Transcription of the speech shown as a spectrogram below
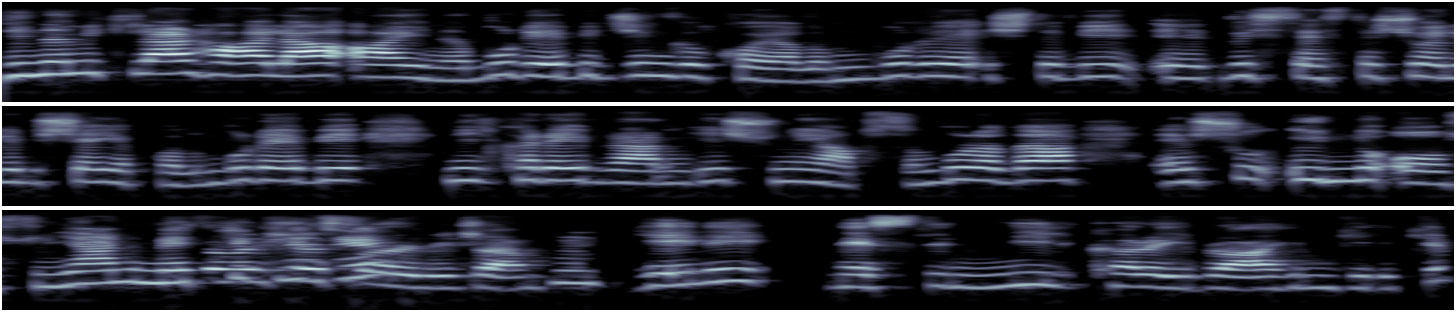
dinamikler hala aynı. Buraya bir jingle koyalım. Buraya işte bir e, dış seste şöyle bir şey yapalım. Buraya bir Nil Karaibrahimgil şunu yapsın. Burada e, şu ünlü olsun. Yani metrikleri... Sana bir şey söyleyeceğim. Hı. Yeni neslin Nil Kara İbrahimgil'i kim?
